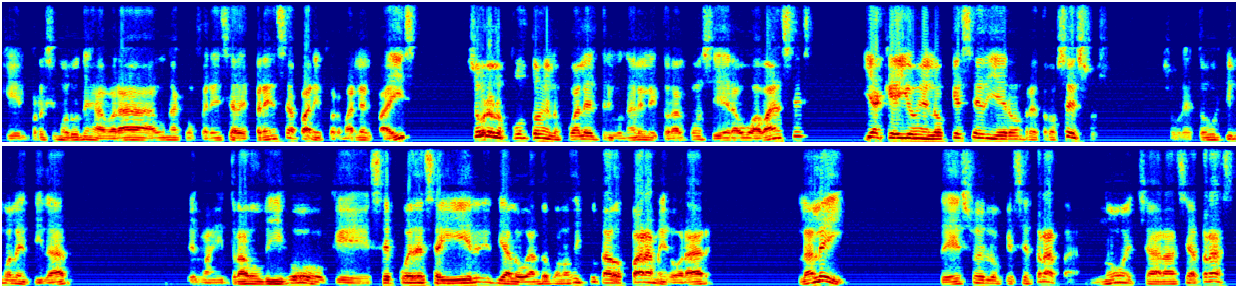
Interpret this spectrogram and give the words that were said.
que el próximo lunes habrá una conferencia de prensa para informarle al país sobre los puntos en los cuales el Tribunal Electoral considera hubo avances y aquellos en los que se dieron retrocesos. Sobre esto último, la entidad, el magistrado dijo que se puede seguir dialogando con los diputados para mejorar la ley. De eso es lo que se trata, no echar hacia atrás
